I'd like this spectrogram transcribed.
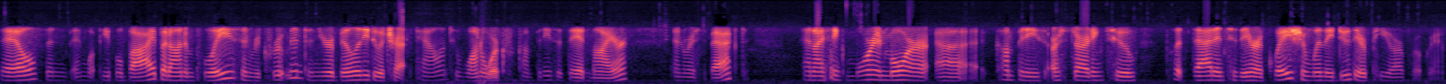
sales and, and what people buy, but on employees and recruitment and your ability to attract talent who want to work for companies that they admire and respect. And I think more and more uh, companies are starting to put that into their equation when they do their PR programs.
